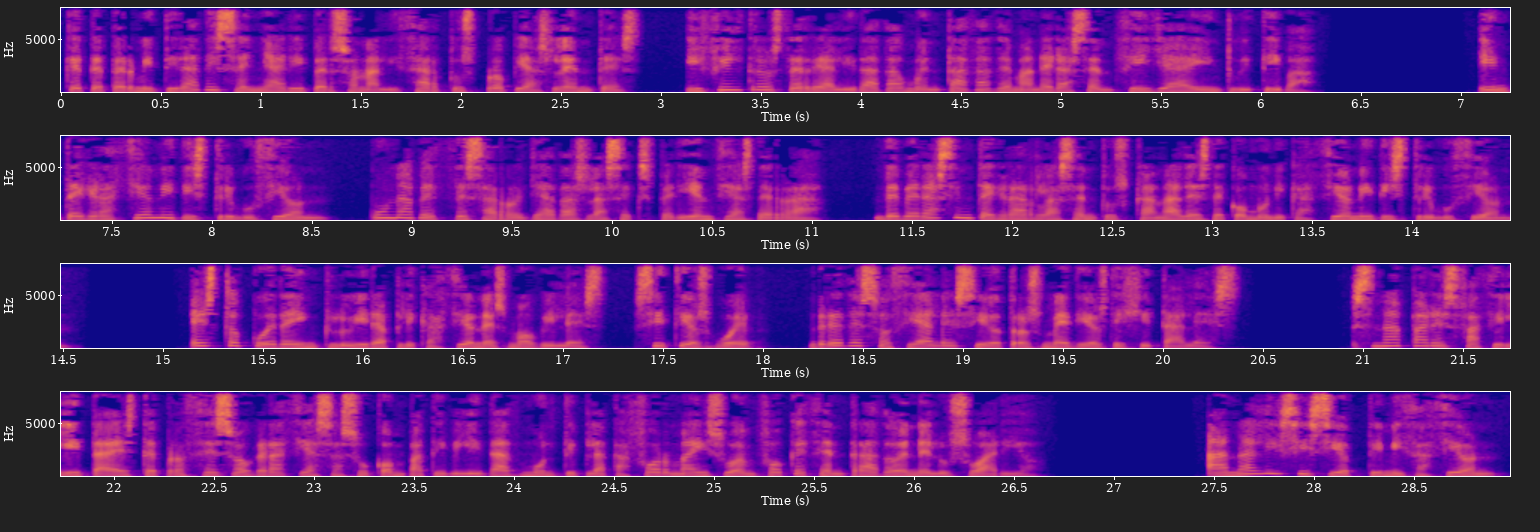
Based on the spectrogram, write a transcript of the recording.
que te permitirá diseñar y personalizar tus propias lentes y filtros de realidad aumentada de manera sencilla e intuitiva. Integración y distribución. Una vez desarrolladas las experiencias de RA, deberás integrarlas en tus canales de comunicación y distribución. Esto puede incluir aplicaciones móviles, sitios web, redes sociales y otros medios digitales. Snapares facilita este proceso gracias a su compatibilidad multiplataforma y su enfoque centrado en el usuario. Análisis y optimización.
